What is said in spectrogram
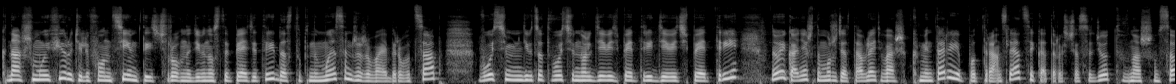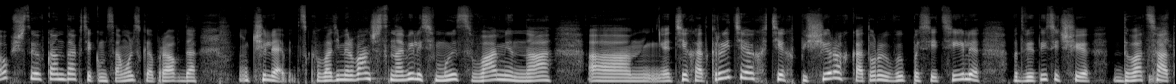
к нашему эфиру. Телефон 7000, ровно 95,3. Доступны мессенджеры, Вайбер, WhatsApp 8 908 09 53 Ну и, конечно, можете оставлять ваши комментарии под трансляцией, которая сейчас идет в нашем сообществе ВКонтакте «Комсомольская правда Челябинск». Владимир Иванович, остановились мы с вами на э, тех открытиях, тех пещерах, которые вы посетили в 2020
